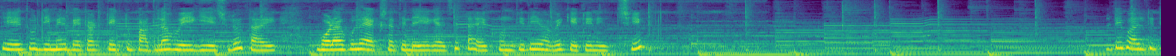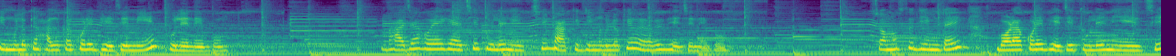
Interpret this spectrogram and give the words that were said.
যেহেতু ডিমের ব্যাটারটা একটু পাতলা হয়ে গিয়েছিল, তাই বড়াগুলো একসাথে লেগে গেছে, তাই খুন্তি দিয়ে এভাবে কেটে নিচ্ছি। পাল্টে ডিমগুলোকে হালকা করে ভেজে নিয়ে তুলে নেব। ভাজা হয়ে গেছে, তুলে নিচ্ছি। বাকি ডিমগুলোকে এভাবে ভেজে নেব। সমস্ত ডিমটাই বড়া করে ভেজে তুলে নিয়েছি।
